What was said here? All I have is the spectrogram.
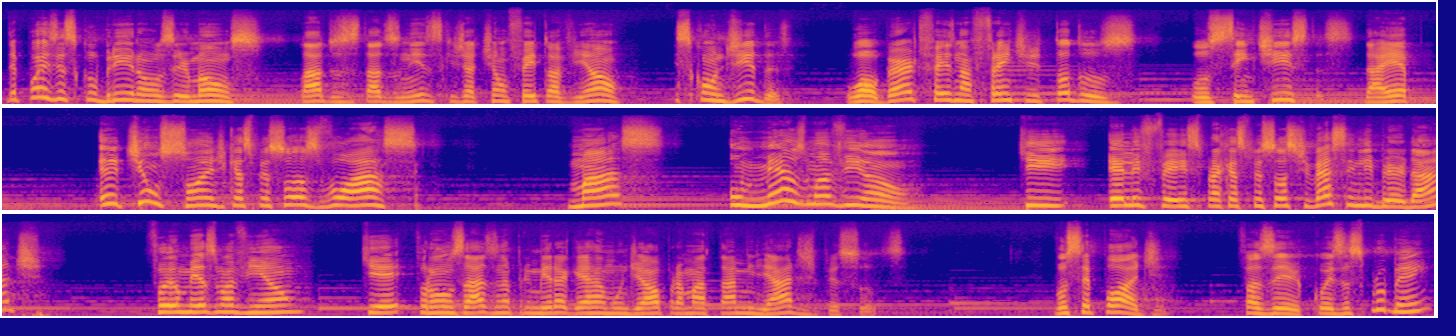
Depois descobriram os irmãos lá dos Estados Unidos que já tinham feito o avião escondidas. O Alberto fez na frente de todos os cientistas da época. Ele tinha um sonho de que as pessoas voassem. Mas o mesmo avião que ele fez para que as pessoas tivessem liberdade foi o mesmo avião que foram usados na Primeira Guerra Mundial para matar milhares de pessoas. Você pode fazer coisas para o bem,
